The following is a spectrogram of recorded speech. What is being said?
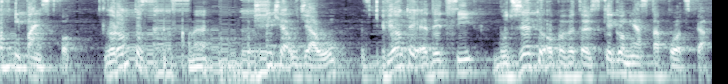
Szanowni Państwo, gorąco zachęcamy do wzięcia udziału w dziewiątej edycji budżetu obywatelskiego miasta Płocka.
